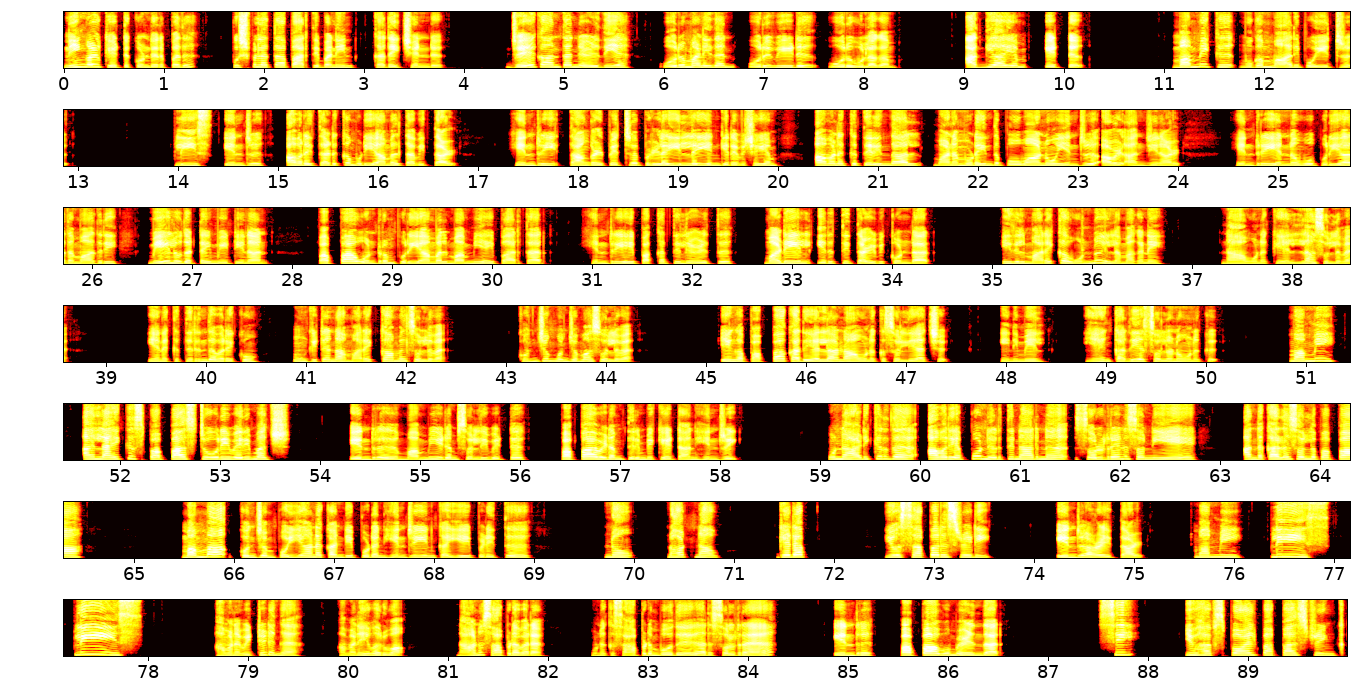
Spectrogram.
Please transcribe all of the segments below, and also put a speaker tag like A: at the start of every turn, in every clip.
A: நீங்கள் கேட்டுக்கொண்டிருப்பது புஷ்பலதா பார்த்திபனின் கதை செண்டு. ஜெயகாந்தன் எழுதிய ஒரு மனிதன் ஒரு வீடு ஒரு உலகம் அத்தியாயம் எட்டு. மம்மிக்கு முகம் மாறிப் போயிற்று. ப்ளீஸ் என்று அவரை தடுக்க முடியாமல் தவித்தாள். ஹென்றி தாங்கள் பெற்ற பிள்ளை இல்லை என்கிற விஷயம் அவனுக்கு தெரிந்தால் மனமுடைந்து போவானோ? என்று அவள் அஞ்சினாள். ஹென்றி என்னவோ புரியாத மாதிரி மேலுதட்டை மீட்டினான். பப்பா ஒன்றும் புரியாமல் மம்மியை பார்த்தார். ஹென்ரியை பக்கத்தில் இழுத்து மடியில் இருத்தித் தழுவிக்கொண்டார் இதில் மறைக்க ஒன்னும் இல்ல மகனே. நான் உனக்கு எல்லாம் சொல்லுவேன். எனக்கு தெரிந்த வரைக்கும் உன்கிட்ட நான் மறைக்காமல் சொல்லுவேன். கொஞ்சம் கொஞ்சமா சொல்லுவேன். எங்க பப்பா கதையெல்லாம் நான் உனக்கு சொல்லியாச்சு. இனிமேல் என் கதைய சொல்லணும் உனக்கு? Mummy I like is papa story very much என்று மம்மியிடம் சொல்லிவிட்டு பப்பாவிடம் திரும்பி கேட்டான் ஹென்றி. உன்னை அடிக்கிறத அவர் எப்போ நிறுத்தினார்னு சொல்றேன்னு சொன்னியே அந்த கதை சொல்லு பப்பா மம்மா கொஞ்சம் பொய்யான கண்டிப்புடன் ஹென்ரியின் கையை பிடித்து no not now get up your supper is ready என்று அழைத்தாள். மம்மி ப்ளீஸ் ப்ளீஸ் அவனை விட்டுடுங்க. அவனே வருவான். நானும் சாப்பிட வரேன். உனக்கு சாப்பிடும்போது அதை சொல்றேன் என்று பப்பாவும் எழுந்தார். See you have spoil papa's drink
